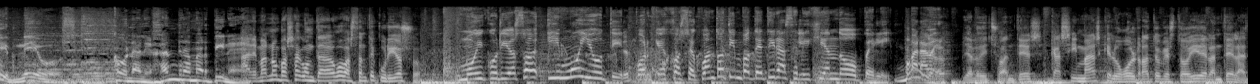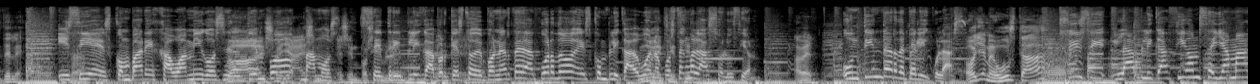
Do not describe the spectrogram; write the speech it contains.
Hit News con Alejandra Martínez. Además nos vas a contar algo bastante curioso. Muy curioso y muy útil, porque José, ¿cuánto tiempo te tiras eligiendo peli? para ya, ver. Ya lo he dicho antes, casi más que luego el rato que estoy delante de la tele. Y si es con pareja o amigos el No, tiempo, ya es- vamos, es se triplica, porque esto de ponerte de acuerdo es complicado. Muy bueno, pues difícil. tengo la solución. A ver. Un Tinder de películas. Oye, me gusta. Sí, sí, la aplicación se llama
